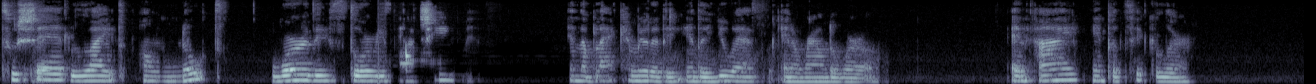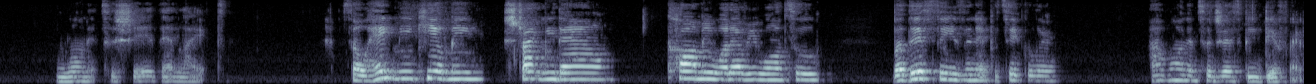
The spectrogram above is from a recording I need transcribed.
to shed light on noteworthy stories and achievements in the Black community in the U.S. and around the world. And I, in particular, wanted to shed that light. So hate me, kill me, strike me down, call me whatever you want to. But this season in particular, I wanted to just be different.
